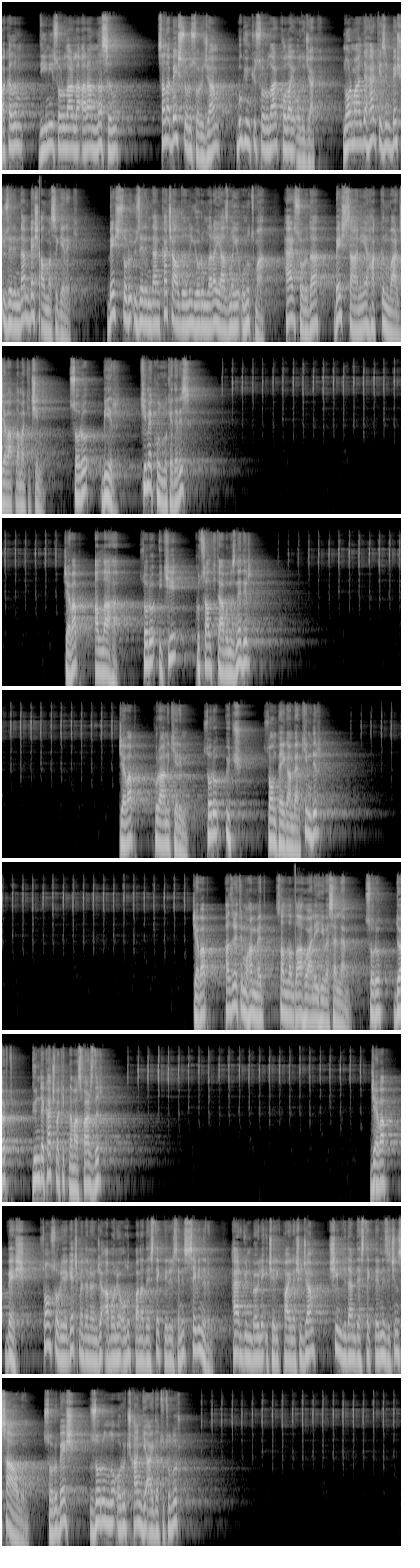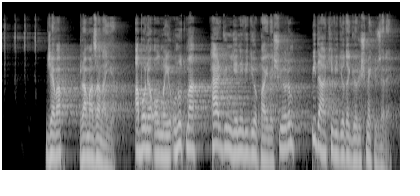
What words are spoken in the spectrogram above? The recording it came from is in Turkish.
Bakalım dini sorularla aran nasıl? Sana 5 soru soracağım. Bugünkü sorular kolay olacak. Normalde herkesin 5 üzerinden 5 alması gerek. 5 soru üzerinden kaç aldığını yorumlara yazmayı unutma. Her soruda 5 saniye hakkın var cevaplamak için. Soru 1. Kime kulluk ederiz? Cevap Allah'a. Soru 2. Kutsal kitabımız nedir? Cevap Kur'an-ı Kerim. Soru 3. Son peygamber kimdir? Cevap Hazreti Muhammed sallallahu aleyhi ve sellem. Soru 4. Günde kaç vakit namaz farzdır? Cevap 5. Son soruya geçmeden önce abone olup bana destek verirseniz sevinirim. Her gün böyle içerik paylaşacağım. Şimdiden destekleriniz için sağ olun. Soru 5. Zorunlu oruç hangi ayda tutulur? Cevap Ramazan ayı. Abone olmayı unutma. Her gün yeni video paylaşıyorum. Bir dahaki videoda görüşmek üzere.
